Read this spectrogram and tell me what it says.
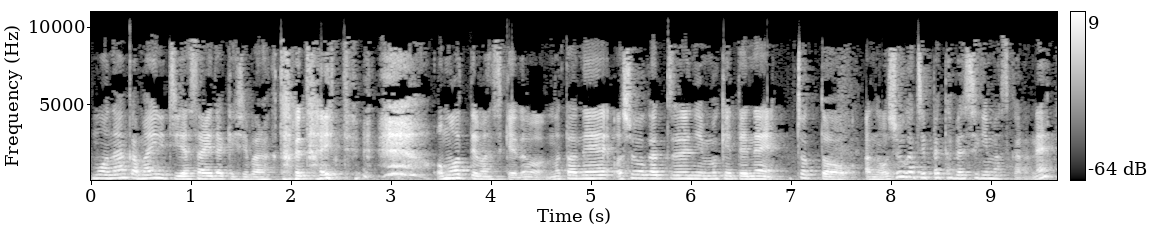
もうなんか毎日野菜だけしばらく食べたいって 思ってますけど、またね、お正月に向けてね、ちょっと、あの、お正月いっぱい食べ過ぎますからね、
